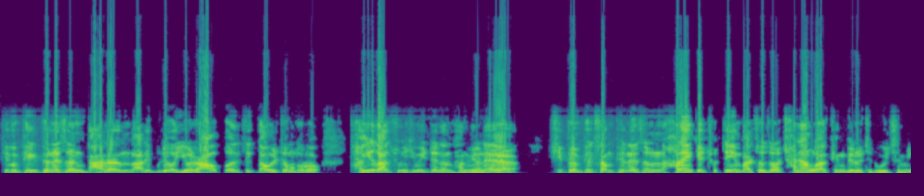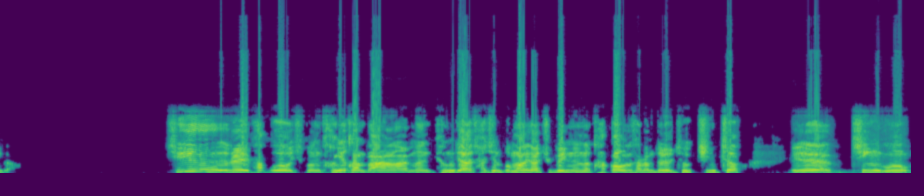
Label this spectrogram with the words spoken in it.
시편 102편에서는 나라는 말이 무려 19번씩 나올 정도로 자기가 중심이 되는 반면에 시편 103편에서는 하나님께 초점이 맞춰서 찬양과 경배를 드리고 있습니다. 치유를 받고 싶은 강력한 마음은 병자 자신뿐만 아니라 주변에 있는 가까운 사람들, 즉 친척, 예, 친구,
